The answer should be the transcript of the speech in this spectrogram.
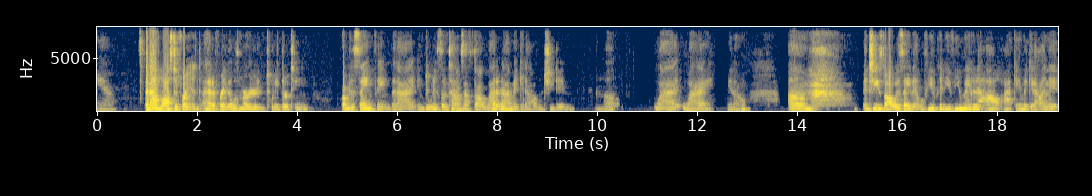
Yeah. And i've lost a friend. I had a friend that was murdered in 2013 from the same thing that I endured. And sometimes I've thought, why did I make it out and she didn't? Mm-hmm. Um, why? Why? You know. Um, and she used to always say that well, if you could, if you made it out, I'll, I can make it out. And it,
